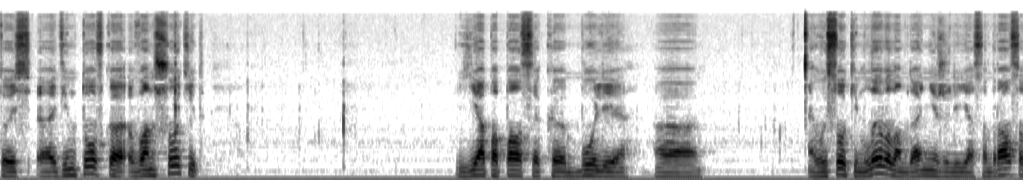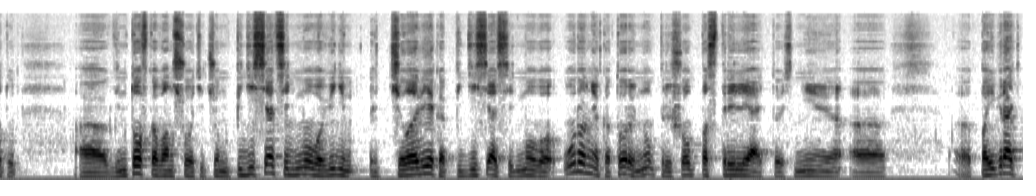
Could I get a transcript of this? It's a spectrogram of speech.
То есть э, винтовка ваншотит. Я попался к более э, высоким левелам, да, нежели я собрался тут. Э, винтовка ваншотит. Чем 57 видим человека 57 уровня, который, ну, пришел пострелять. То есть не... Э, Э, поиграть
